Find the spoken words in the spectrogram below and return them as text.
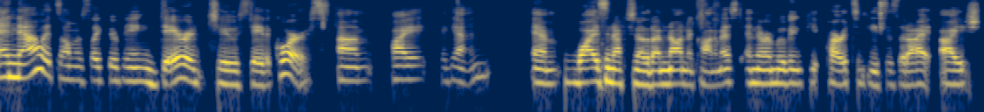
And now it's almost like they're being dared to stay the course. Um, I, again, am wise enough to know that I'm not an economist and there are moving p- parts and pieces that I, I sh-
